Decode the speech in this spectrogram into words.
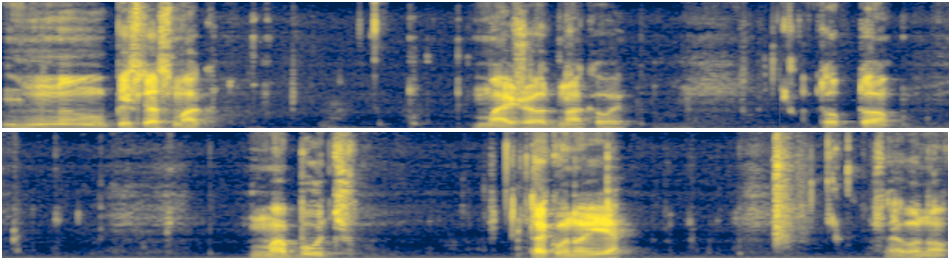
Ну, після смак майже однаковий. Тобто, мабуть, так воно і є. Все воно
